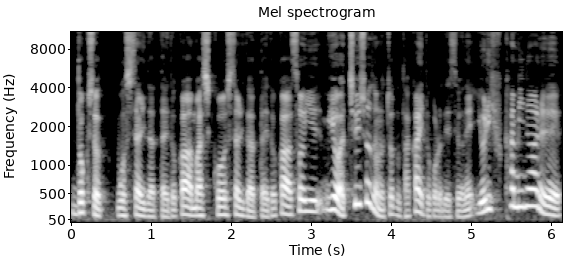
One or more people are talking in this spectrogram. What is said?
読書をしたりだったりとか、まあ、思考したりだったりとか、そういう、要は抽象度のちょっと高いところですよね。より深みのある、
